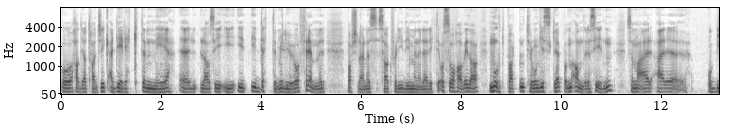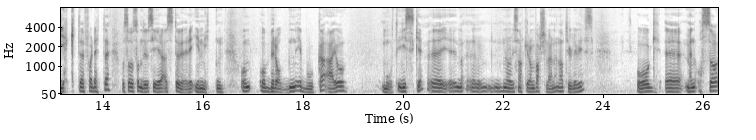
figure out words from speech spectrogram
og Hadia Tajik er direkte med eh, la oss si, i, i, i, dette miljøet og fremmer varslernes sak fordi de mener det er riktig. Og så har vi da motparten Trond Giske på den andre siden, som er, er eh, objektet for dette. Og så, som du sier, er Støre i midten. Og, og brodden i boka er jo mot Giske, eh, når vi snakker om varslerne, naturligvis. Og, eh, men også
